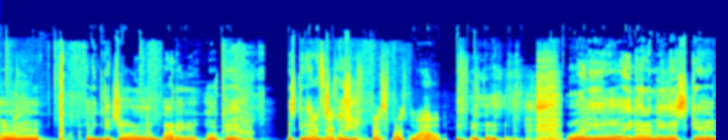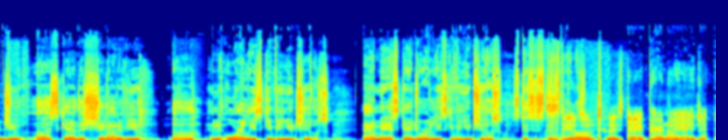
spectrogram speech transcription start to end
All right. Gotta get your ass about it. Okay. Let's get out of this actually question. that's that's wild. What uh, an anime that scared you, uh, scared the shit out of you, uh, and or at least giving you chills. Anime that scared you, or at least giving you chills. This is still, Still to this day, Paranoia Agent.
